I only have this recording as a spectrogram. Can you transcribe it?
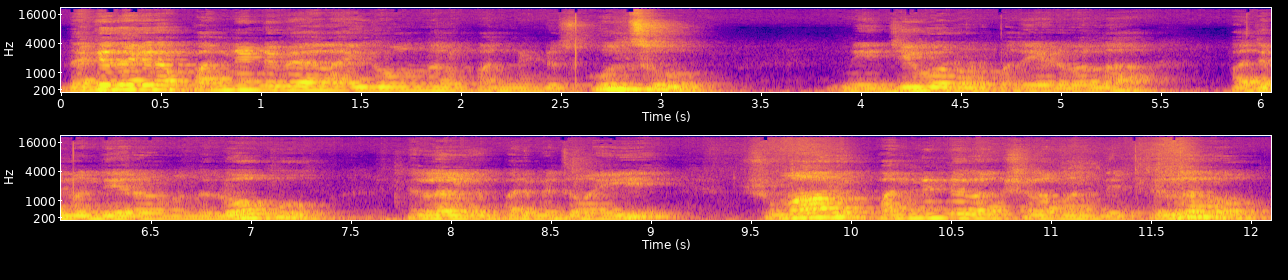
దగ్గర దగ్గర పన్నెండు వేల ఐదు వందల పన్నెండు స్కూల్స్ నీ జీవో నూట పదిహేడు వల్ల పది మంది ఇరవై మంది లోపు పిల్లలకు పరిమితం అయ్యి సుమారు పన్నెండు లక్షల మంది పిల్లలు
